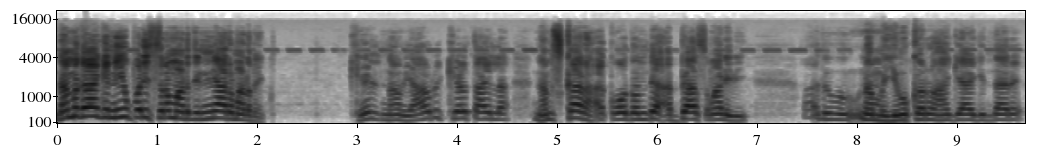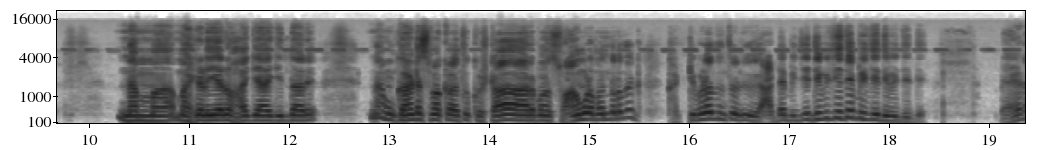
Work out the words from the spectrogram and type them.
ನಮಗಾಗಿ ನೀವು ಪರಿಶ್ರಮ ಮಾಡಿದ್ರೆ ಇನ್ಯಾರು ಮಾಡಬೇಕು? ಕೇಳಿ, ನಾವು ಯಾರು ಕೇಳ್ತಾ ಇಲ್ಲ. ನಮಸ್ಕಾರ ಹಾಕೋದೊಂದೇ ಅಭ್ಯಾಸ ಮಾಡೀವಿ. ಅದು ನಮ್ಮ ಯುವಕರು ಹಾಗೆ ಆಗಿದ್ದಾರೆ. ನಮ್ಮ ಮಹಿಳೆಯರು ಹಾಗೆ ಆಗಿದ್ದಾರೆ. ನಮ್ಮ ಗಂಡಸ ಮಕ್ಕಳಂತೂ ಕೃಷ್ಣಾರ್ಮ ಸ್ವಾಮಿಗಳು ಬಂದಿರೋದು ಕಟ್ಟಿ ಬಿಡೋದಂತ ಅಡ್ಡ ಬಿದ್ದಿದ್ದೆ ಬಿದ್ದಿದ್ದೆ ಬಿದ್ದಿದ್ದೆ ಬಿದ್ದಿದ್ದೆ. ಬೇಡ,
